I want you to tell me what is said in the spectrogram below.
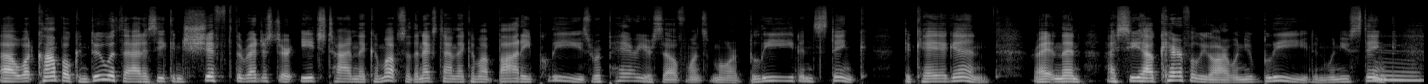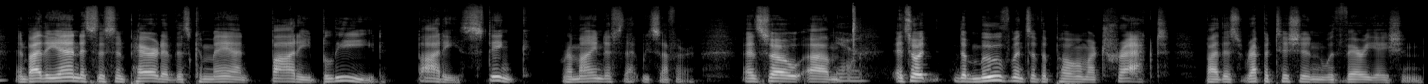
uh, what Campo can do with that is he can shift the register each time they come up. So the next time they come up, body, please repair yourself once more, bleed and stink, decay again, right? And then I see how careful you are when you bleed and when you stink. Mm. And by the end, it's this imperative, this command body, bleed, body, stink, remind us that we suffer. And so, um, yeah. and so it, the movements of the poem are tracked by this repetition with variation.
